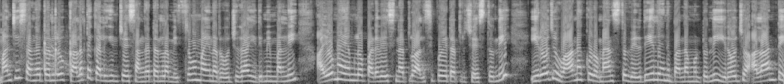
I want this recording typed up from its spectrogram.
మంచి సంఘటనలు కలత కలిగించే సంఘటనల మిశ్రమమైన రోజుగా ఇది మిమ్మల్ని అయోమయంలో పడవేసినట్లు అలసిపోయేటట్లు చేస్తుంది. ఈరోజు వానకు రొమాన్స్తో విడదీయలేని బంధం ఉంటుంది. ఈరోజు అలాంటి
